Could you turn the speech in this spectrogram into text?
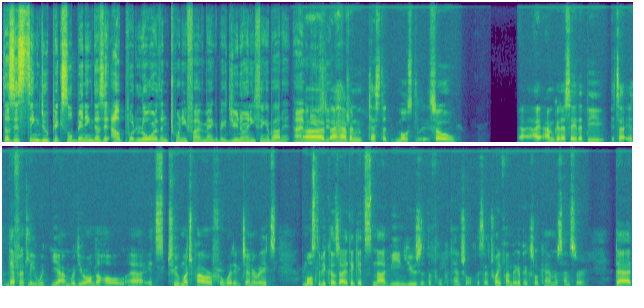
Does this thing do pixel binning? Does it output lower than twenty-five megapixels? Do you know anything about it? I haven't Uh, used it. I much. haven't tested mostly, so I, I'm gonna say that the it's a, it definitely with yeah I'm with you on the whole. Uh, it's too much power for what it generates, mostly because I think it's not being used at the full potential. It's a 25 megapixel camera sensor that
